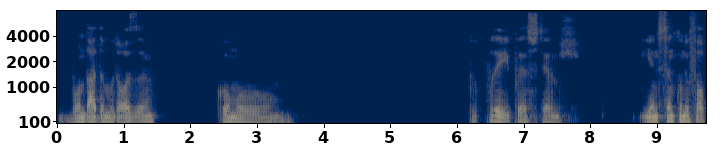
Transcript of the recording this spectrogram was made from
bondade amorosa, como por aí, por esses termos. E é interessante quando eu falo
